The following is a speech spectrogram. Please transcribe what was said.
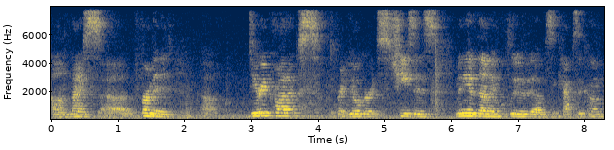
um, nice uh, fermented uh, dairy products, different yogurts, cheeses. Many of them include um, some capsicum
